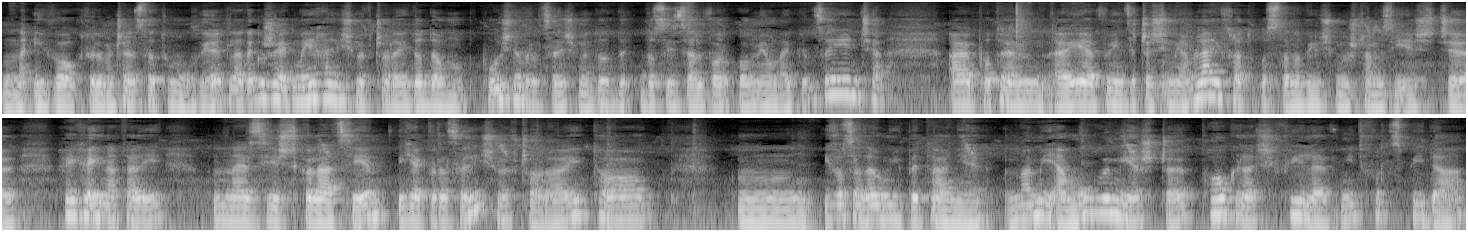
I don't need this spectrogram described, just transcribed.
na Iwo, o którym często tu mówię, dlatego że jak my jechaliśmy wczoraj do domu, późno wracaliśmy do, dosyć z Alvor, bo miał najpierw zajęcia, a potem e, ja w międzyczasie miałam live'a, to postanowiliśmy już tam zjeść, e, hej, hej Natalii, zjeść kolację. I jak wracaliśmy wczoraj, to Iwo zadał mi pytanie, mami, a mógłbym jeszcze pograć chwilę w Need for Speeda,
